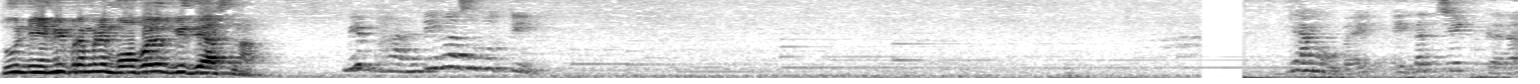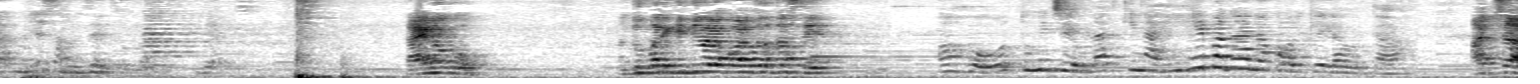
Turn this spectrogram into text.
तू नेहमीप्रमाणे मोबाईलच बिझी असणार. मी भांडी घासत होती. घ्या मोबाईल एकदा चेक करा म्हणजे समजेल तुम्हाला. काय नको? दुपारी किती वेळा कॉल करत असते? अहो तुम्ही जेवलात की नाही हे बघायला कॉल केला होता. अच्छा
